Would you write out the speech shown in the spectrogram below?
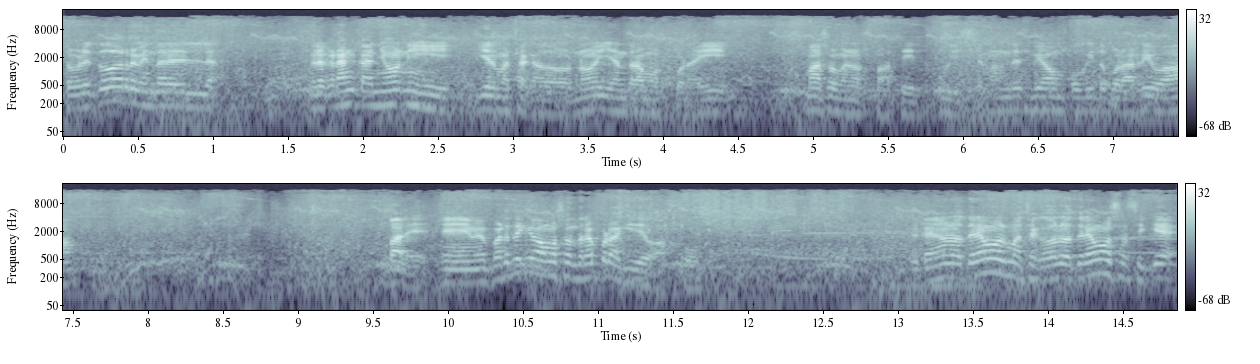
Sobre todo reventar el, el gran cañón y, el machacador, ¿no? Y ya entramos por ahí más o menos fácil. Uy, se me han desviado un poquito por arriba. Vale, eh, me parece que vamos a entrar por aquí debajo. El cañón lo tenemos, machacador lo tenemos, así que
